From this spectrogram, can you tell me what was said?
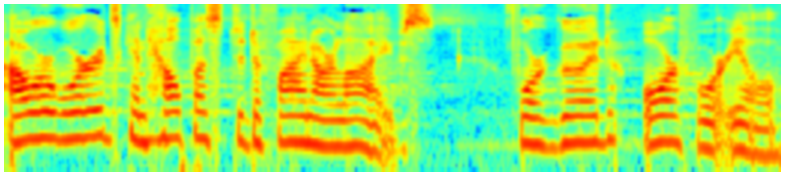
Our words can help us to define our lives for good or for ill.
